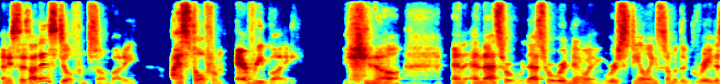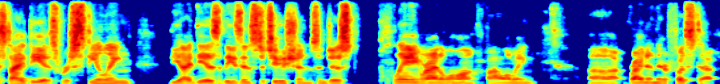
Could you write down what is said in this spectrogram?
and he says, I didn't steal from somebody. I stole from everybody. you know? And and that's what that's what we're doing. We're stealing some of the greatest ideas. We're stealing the ideas of these institutions and just playing right along following uh, right in their footstep.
